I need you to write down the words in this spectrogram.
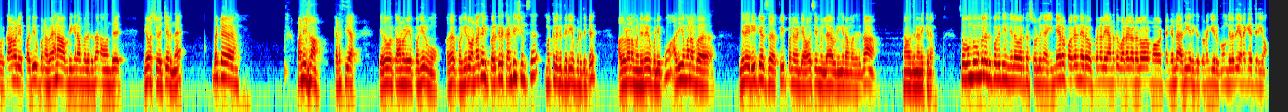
ஒரு காணொலியை பதிவு பண்ண வேணாம் அப்படிங்கிற மாதிரி தான் நான் வந்து யோசித்து வச்சுருந்தேன். பட்டு பண்ணிடலாம். கடைசியாக ஏதோ ஒரு காணொலியை பகிர்வோம். அதாவது பகிர்வோம்னாக்கா இப்போ இருக்கிற கண்டிஷன்ஸை மக்களுக்கு தெரியப்படுத்திட்டு அதோட நம்ம நிறைவு பண்ணிப்போம். அதிகமாக நம்ம நிறைய டீட்டெயில்ஸை ஃபீட் பண்ண வேண்டிய அவசியம் இல்லை அப்படிங்கிற மாதிரி தான் நான் வந்து நினைக்கிறேன். ஸோ உங்கள் உங்களது பகுதியின் நிலவரத்தை சொல்லுங்கள் இந்நேரம் பகல் நேர வெப்பநிலையானது வடகடலோர மாவட்டங்களில் அதிகரிக்க தொடங்கி இருக்குங்கிறது எனக்கே தெரியும்.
